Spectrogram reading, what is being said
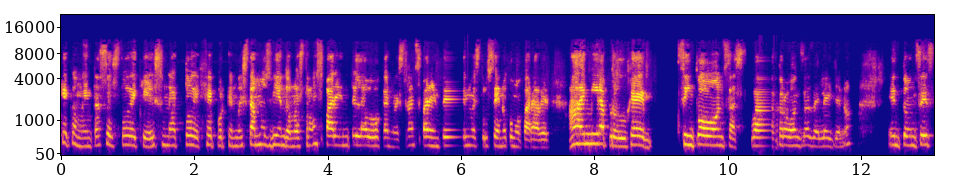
que comentas esto de que es un acto de fe, porque no estamos viendo, no es transparente la boca, no es transparente nuestro seno como para ver, ay, mira, produje cinco onzas, cuatro onzas de leche, ¿no? Entonces,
